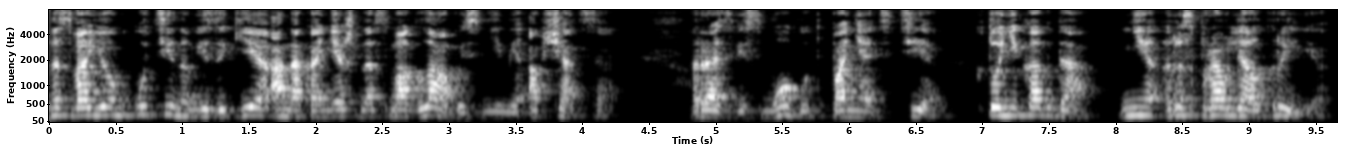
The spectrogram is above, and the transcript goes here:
На своем утином языке она, конечно, смогла бы с ними общаться. Разве смогут понять те, кто никогда не расправлял крылья,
